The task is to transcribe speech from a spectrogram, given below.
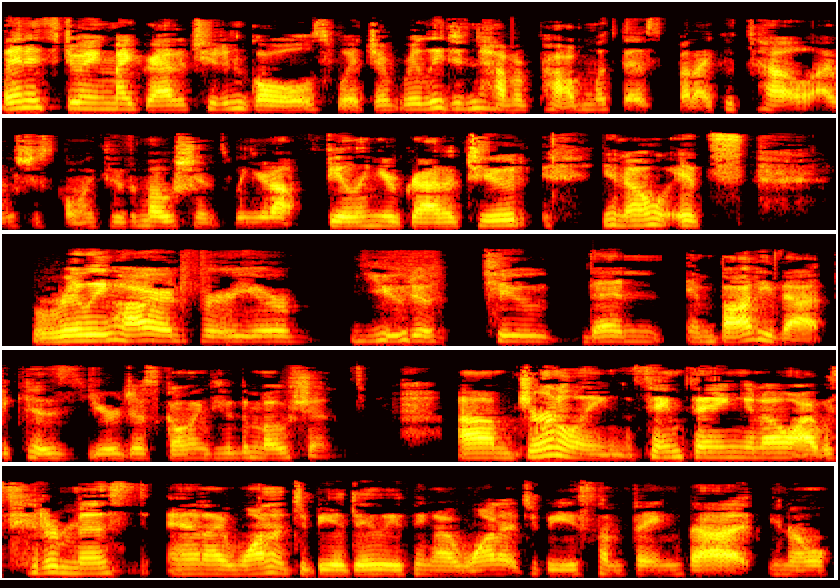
Then it's doing my gratitude and goals, which I really didn't have a problem with this, but I could tell I was just going through the motions. When you're not feeling your gratitude, you know, it's really hard for your you to to then embody that because you're just going through the motions. Um, journaling, same thing. You know, I was hit or miss, and I want it to be a daily thing. I want it to be something that you know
